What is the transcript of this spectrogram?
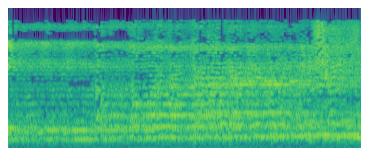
إِنَّ اللَّهَ كَانَ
